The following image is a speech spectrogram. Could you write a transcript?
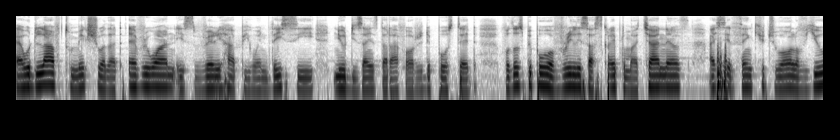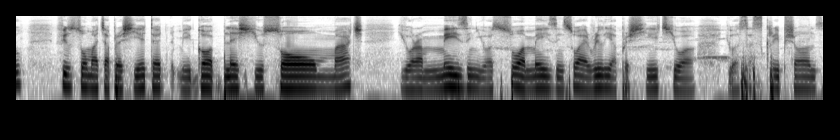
I would love to make sure that everyone is very happy when they see new designs that I've already posted. For those people who have really subscribed to my channels, I say thank you to all of you. Feel so much appreciated. May God bless you so much. You are amazing. You are so amazing. So I really appreciate your your subscriptions.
